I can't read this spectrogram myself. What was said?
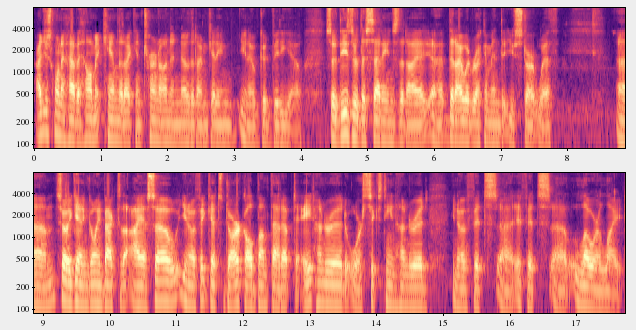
I just want to have a helmet cam that I can turn on and know that I'm getting you know good video. So these are the settings that I uh, that I would recommend that you start with. Um, so again, going back to the ISO, you know, if it gets dark, I'll bump that up to 800 or 1600. You know, if it's uh, if it's uh, lower light.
